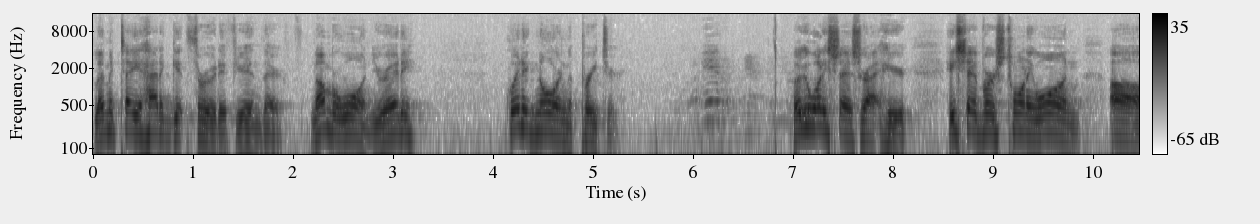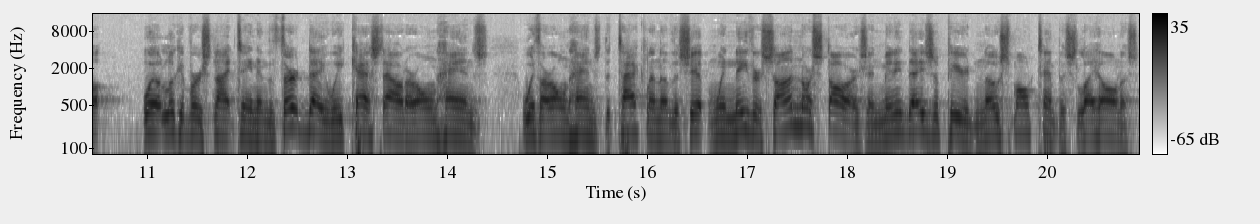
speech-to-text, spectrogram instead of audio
Let me tell you how to get through it if you're in there. Number one, you ready? Quit ignoring the preacher. Look at what he says right here. He said, verse 21, uh, well, look at verse 19. And the third day we cast out our own hands with our own hands the tackling of the ship, when neither sun nor stars in many days appeared, and no small tempest lay on us,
